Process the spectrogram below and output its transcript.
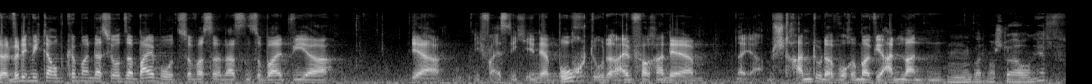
Dann würde ich mich darum kümmern, dass wir unser Beiboot zu Wasser lassen, sobald wir, ja, ich weiß nicht, in der Bucht oder einfach an der, naja, am Strand oder wo auch immer wir anlanden. Hm, warte mal, Steuerung F.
